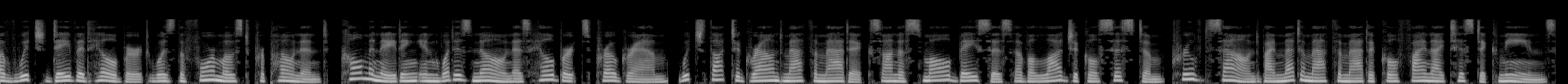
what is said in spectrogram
of which David Hilbert was the foremost proponent, culminating in what is known as Hilbert's program, which thought to ground mathematics on a small basis of a logical system proved sound by metamathematical finitistic means.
